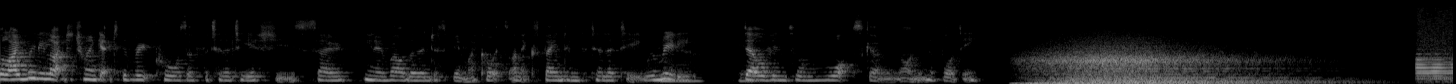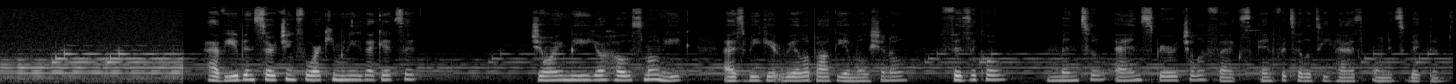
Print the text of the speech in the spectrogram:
well, I really like to try and get to the root cause of fertility issues. So, you know, rather than just being like, oh, it's unexplained infertility, we really yeah, yeah. delve into what's going on in the body. Have you been searching for a community that gets it? Join me, your host, Monique, as we get real about the emotional, physical, mental, and spiritual effects infertility has on its victims.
